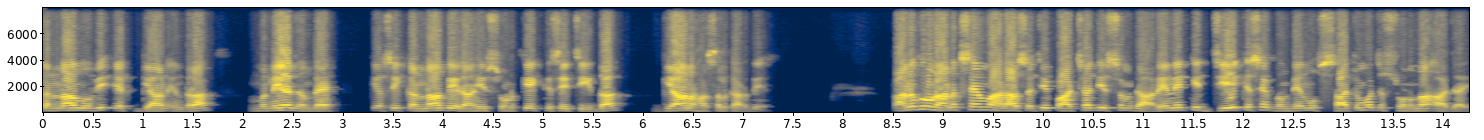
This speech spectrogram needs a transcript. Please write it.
ਕੰਨਾਂ ਨੂੰ ਵੀ ਇੱਕ ਗਿਆਨ ਇੰਦਰਾ ਮੰਨਿਆ ਜਾਂਦਾ ਹੈ ਕਿ ਅਸੀਂ ਕੰਨਾਂ ਦੇ ਰਾਹੀਂ ਸੁਣ ਕੇ ਕਿਸੇ ਚੀਜ਼ ਦਾ ਗਿਆਨ ਹਾਸਲ ਕਰਦੇ ਹਾਂ। ਧੰਨ ਗੁਰੂ ਨਾਨਕ ਸਾਹਿਬ ਮਹਾਰਾਜ ਸੱਚੇ ਪਾਤਸ਼ਾਹ ਜੀ ਸਮਝਾ ਰਹੇ ਨੇ ਕਿ ਜੇ ਕਿਸੇ ਬੰਦੇ ਨੂੰ ਸੱਚਮੁੱਚ ਸੁਣਨਾ ਆ ਜਾਏ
